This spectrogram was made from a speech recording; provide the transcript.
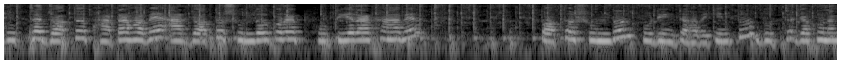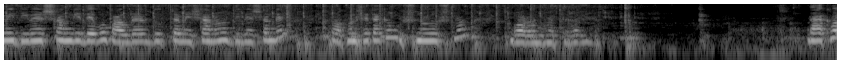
দুধটা যত ফাটা হবে আর যত সুন্দর করে ফুটিয়ে রাখা হবে, তত সুন্দর পুডিংটা হবে। কিন্তু দুধটা যখন আমি ডিমের সঙ্গে দেবো পাউডার দুধটা মেশানো, ডিমের সঙ্গে, তখন সেটাকে উষ্ণ উষ্ণ গরম হতে হবে। দেখো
